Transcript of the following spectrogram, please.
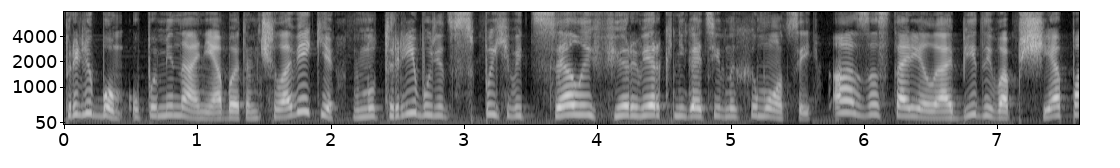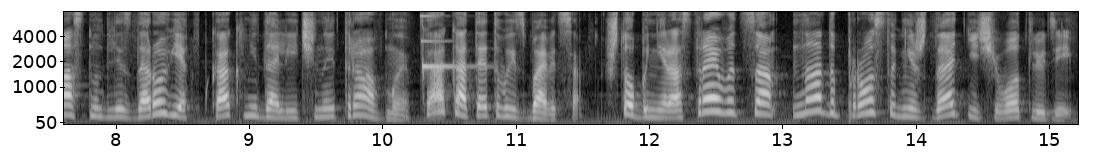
При любом упоминании об этом человеке внутри будет вспыхивать целый фейерверк негативных эмоций, а застарелые обиды вообще опасны для здоровья, как недолеченные травмы. Как от этого избавиться? Чтобы не расстраиваться, надо просто не ждать ничего от людей.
